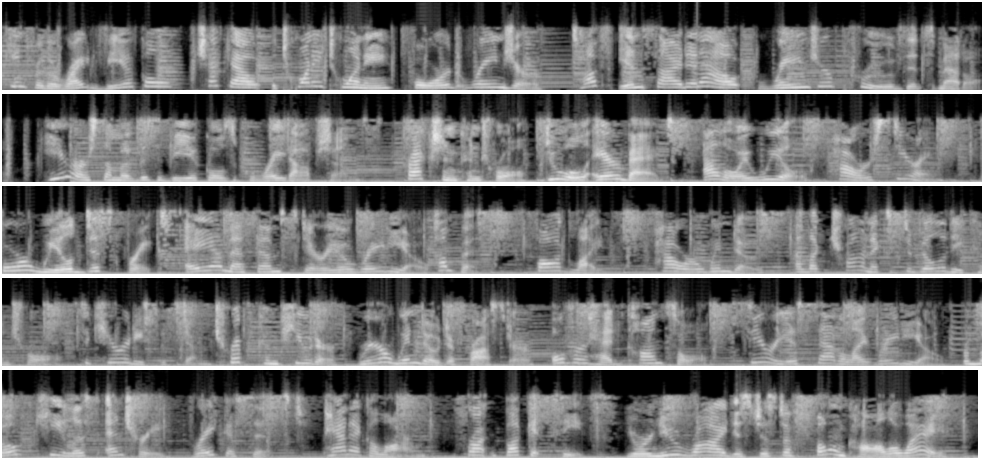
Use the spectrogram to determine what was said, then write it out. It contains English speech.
Looking for the right vehicle? Check out the 2020 Ford Ranger. Tough inside and out, Ranger proves its metal. Here are some of this vehicle's great options. Traction control, dual airbags, alloy wheels, power steering, four-wheel disc brakes, AM FM stereo radio, compass, fog lights, power windows, electronic stability control, security system, trip computer, rear window defroster, overhead console, Sirius satellite radio, remote keyless entry, brake assist, panic alarm, front bucket seats. Your new ride is just a phone call away.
